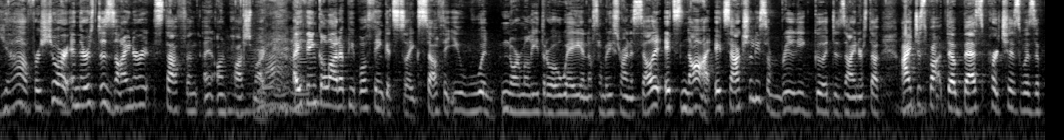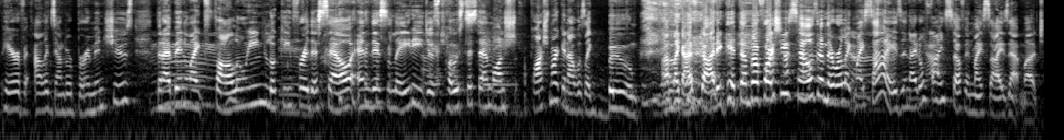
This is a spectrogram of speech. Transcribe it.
Yeah, for sure. And there's designer stuff on, on Poshmark. I think a lot of people think it's like stuff that you would normally throw away and if somebody's trying to sell it. It's not. It's actually some really good designer stuff. I just bought the best purchase was a pair of Alexander Birman shoes that I've been like following, looking for the sale. And this lady just posted them on Sh- Poshmark and I was like, boom. I'm like, I've got to get them before she sells them. They were like my size. And I don't find stuff in my size that much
